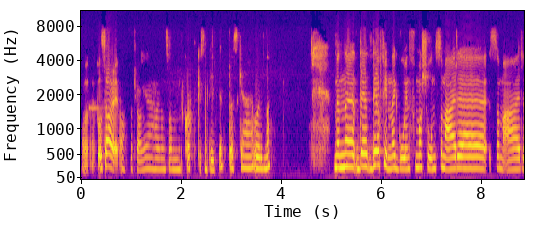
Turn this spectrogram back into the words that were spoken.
Og så er det Beklager, jeg har en sånn klokke som piper. Det skal jeg ordne. Men eh, det, det, å finne god informasjon som er, som er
